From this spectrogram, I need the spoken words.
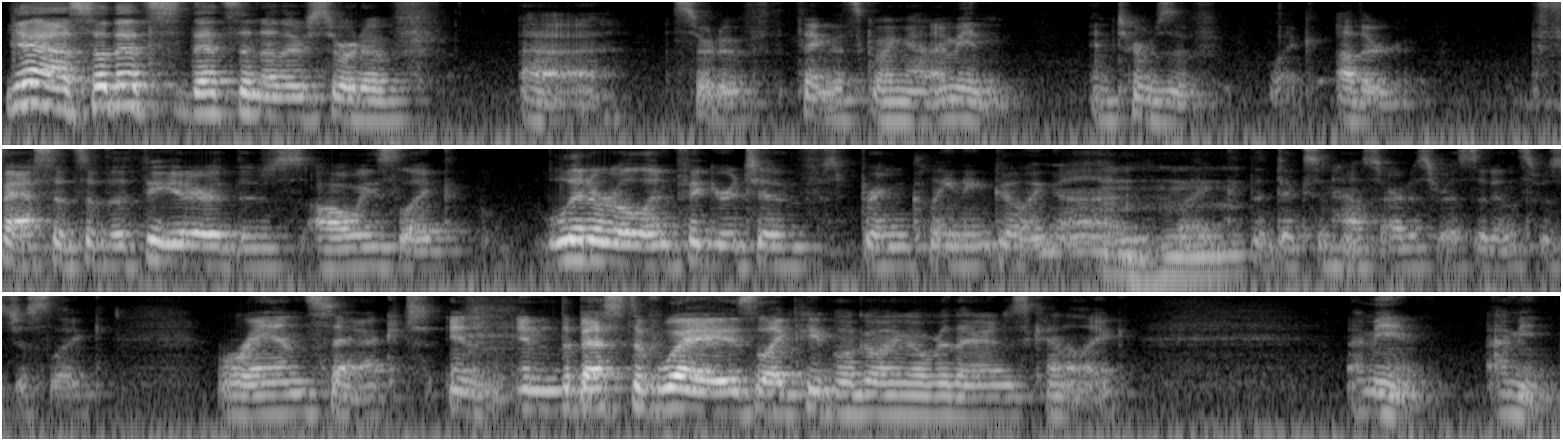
yeah, so that's that's another sort of uh, sort of thing that's going on. I mean, in terms of like other facets of the theater, there's always like literal and figurative spring cleaning going on. Mhm. Like the Dixon House Artist Residence was just like ransacked in in the best of ways. Like people going over there and just kind of like, I mean, I mean,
